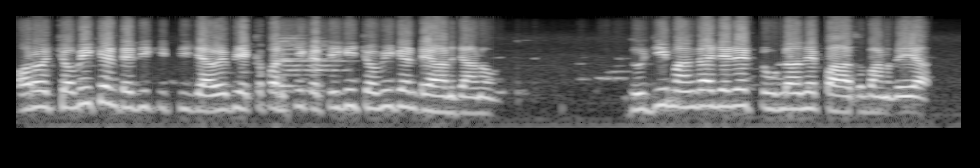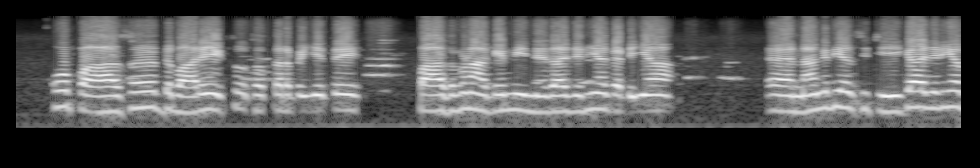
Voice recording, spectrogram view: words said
ਔਰ ਉਹ 24 ਘੰਟੇ ਦੀ ਕੀਤੀ ਜਾਵੇ ਵੀ ਇੱਕ ਪਰਚੀ ਕੱਟੀ ਗਈ 24 ਘੰਟੇ ਆਣ ਜਾਣ ਦੂਜੀ ਮੰਗ ਆ ਜਿਹੜੇ ਟੂਲਾਂ ਦੇ ਪਾਸ ਬਣਦੇ ਆ ਉਹ ਪਾਸ ਦੁਬਾਰੇ 170 ਰੁਪਏ ਤੇ ਪਾਸ ਬਣਾ ਕੇ ਮਹੀਨੇ ਦਾ ਜਿਹੜੀਆਂ ਗੱਡੀਆਂ ਲੰਘਦੀਆਂ ਸੀ ਠੀਕ ਆ ਜਿਹੜੀਆਂ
